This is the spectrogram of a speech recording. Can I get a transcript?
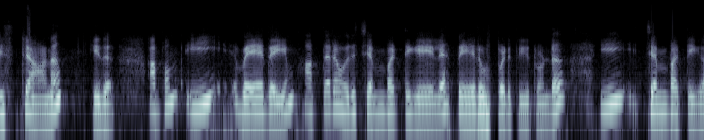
ലിസ്റ്റാണ് ഇത്. അപ്പം ഈ വേദയും അത്തരം ഒരു ചെമ്പട്ടികയിൽ പേര് ഉൾപ്പെടുത്തിയിട്ടുണ്ട്. ഈ ചെമ്പട്ടിക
